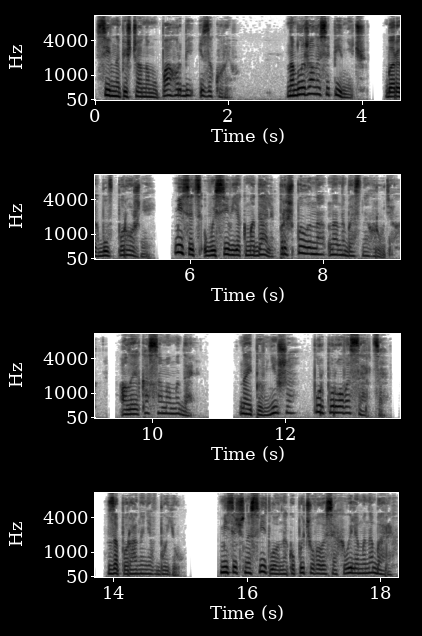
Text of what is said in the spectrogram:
сів на піщаному пагорбі і закурив. Наближалася північ, берег був порожній. Місяць висів, як медаль, пришпилена на небесних грудях. Але яка саме медаль? Найпевніше пурпурове серце за поранення в бою. Місячне світло накопичувалося хвилями на берег,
